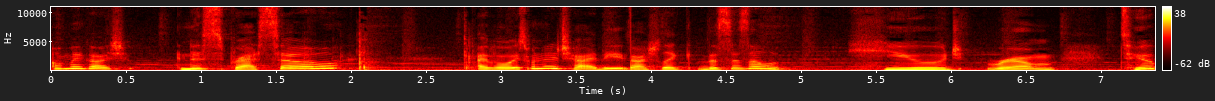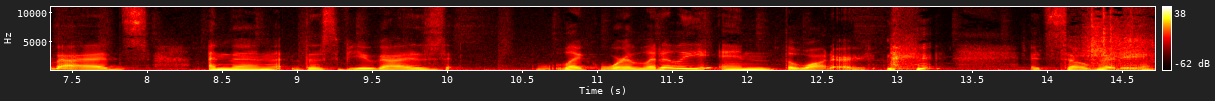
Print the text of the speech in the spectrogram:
Oh my gosh, an espresso. I've always wanted to try these. Gosh, like this is a huge room, two beds, and then this view, guys. Like we're literally in the water. it's so pretty.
